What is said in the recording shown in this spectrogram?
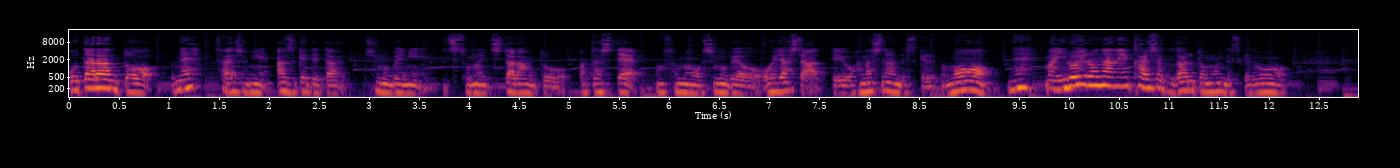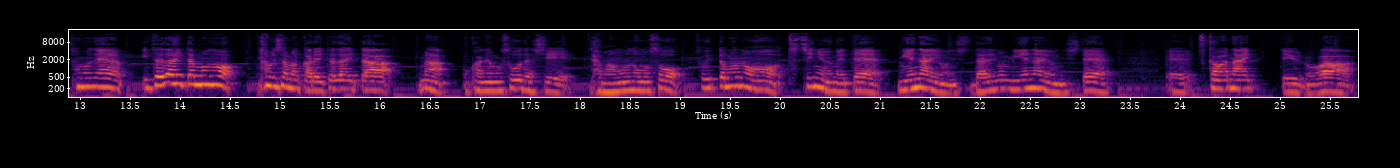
5タラントね、最初に預けてたしもべにその1タラントを渡して、そのしもべを追い出したっていうお話なんですけれども、ね、まあいろいろなね、解釈があると思うんですけど、そのね、いただいたもの、神様からいただいたまあ、お金もそうだし、賜物もそう。そういったものを土に埋めて、見えないようにして、誰も見えないようにして、えー、使わないっていうのは、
